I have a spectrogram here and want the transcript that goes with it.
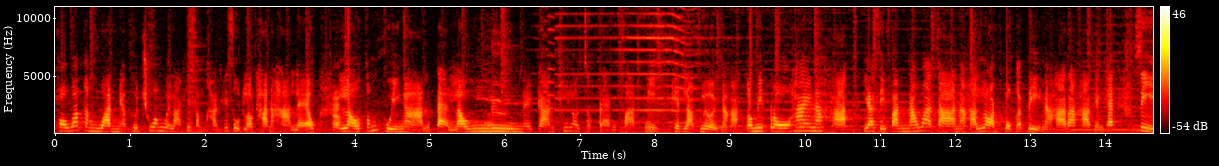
เพราะว่ากลางวันเนี่ยคือช่วงเวลาที่สำคัญที่สุดเราทานอาหารแล้ว ครับเราต้องคุยงานแต่เราลืมในการที่เราจะแปรงฟันนี่เคล็ดลับเลยนะคะ เรามีโปรให้นะคะ ยาสีฟันนวาจานะคะ หลอดปกตินะคะ ราคาเพียงแค่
